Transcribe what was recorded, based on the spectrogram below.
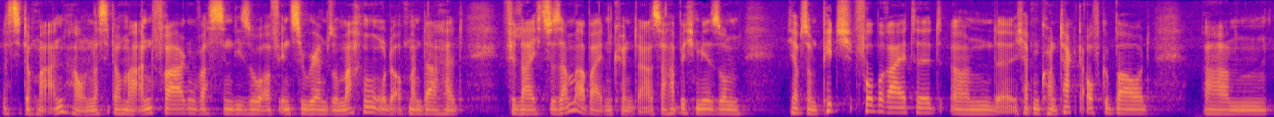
lass sie doch mal anhauen, lass sie doch mal anfragen, was denn die so auf Instagram so machen oder ob man da halt vielleicht zusammenarbeiten könnte. Also habe ich mir so ein, ich habe so einen Pitch vorbereitet und äh, ich habe einen Kontakt aufgebaut ähm,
